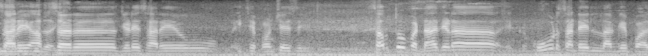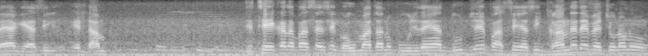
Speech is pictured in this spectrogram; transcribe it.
ਸਾਰੇ ਅਫਸਰ ਜਿਹੜੇ ਸਾਰੇ ਉਹ ਇੱਥੇ ਪਹੁੰਚੇ ਸੀ। ਸਭ ਤੋਂ ਵੱਡਾ ਜਿਹੜਾ ਇੱਕ ਕੋਡ ਸਾਡੇ ਲਾਗੇ ਪਾਲਿਆ ਗਿਆ ਸੀ ਇਹ ਡੰਪ। ਜਿੱਥੇ ਇੱਕ ਦਾ ਪਾਸੇ ਅਸੀਂ ਗਊ ਮਾਤਾ ਨੂੰ ਪੂਜਦੇ ਆ ਦੂਜੇ ਪਾਸੇ ਅਸੀਂ ਗੰਦ ਦੇ ਵਿੱਚ ਉਹਨਾਂ ਨੂੰ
